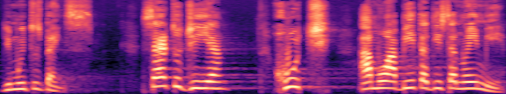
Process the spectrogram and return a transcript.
de muitos bens. Certo dia, Ruth, a moabita, disse a Noemi:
